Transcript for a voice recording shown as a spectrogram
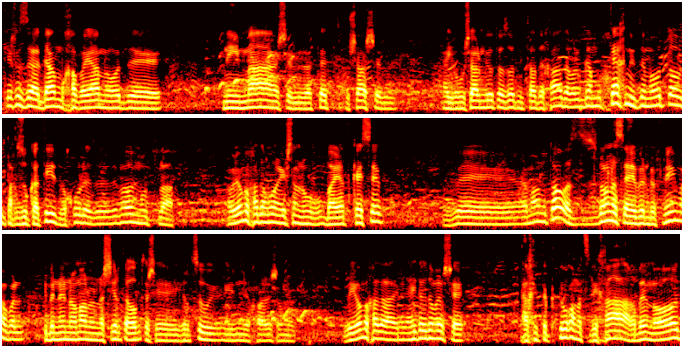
כי יש לזה גם חוויה מאוד uh, נעימה של לתת תחושה של הירושלמיות הזאת מצד אחד, אבל גם טכנית זה מאוד טוב, תחזוקתית וכולי, זה, זה מאוד מוצלח. אבל יום אחד אמרו, יש לנו בעיית כסף, ואמרנו, טוב, אז לא נעשה אבן בפנים, אבל בינינו אמרנו, נשאיר את האופציה שירצו, אם נוכל לשנות. ויום אחד, אני תמיד אומר שהארכיטקטורה מצליחה הרבה מאוד,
